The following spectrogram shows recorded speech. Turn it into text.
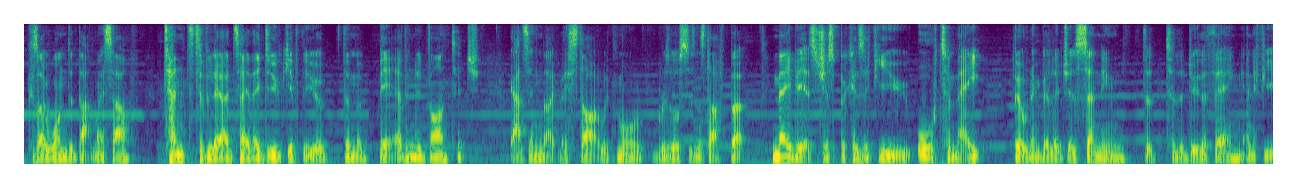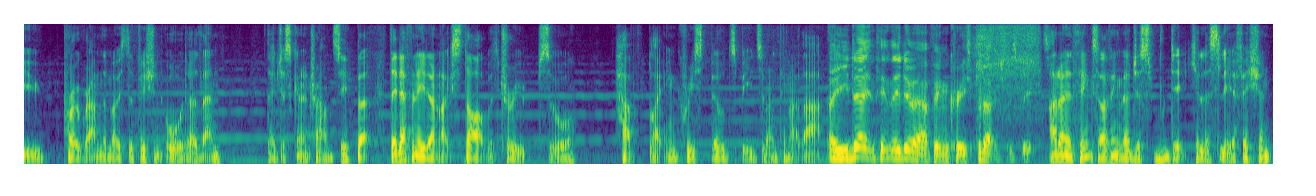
because I wondered that myself. Tentatively, I'd say they do give you, them a bit of an advantage, as in like they start with more resources and stuff. But maybe it's just because if you automate building villages, sending the, to the do the thing, and if you program the most efficient order, then they're just going to trounce you. But they definitely don't like start with troops or have like increased build speeds or anything like that. Oh, you don't think they do have increased production speeds? I don't think so. I think they're just ridiculously efficient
